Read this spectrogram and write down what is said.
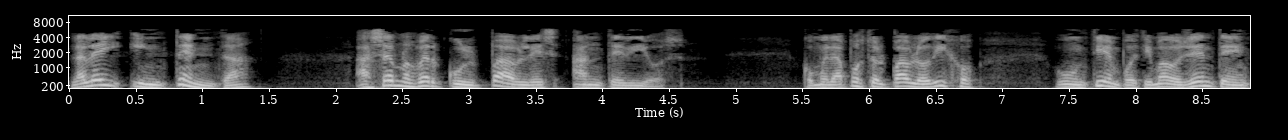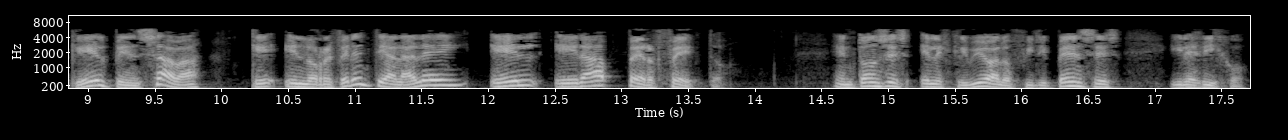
La ley intenta hacernos ver culpables ante Dios. Como el apóstol Pablo dijo, hubo un tiempo, estimado oyente, en que él pensaba que en lo referente a la ley, él era perfecto. Entonces él escribió a los filipenses y les dijo,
